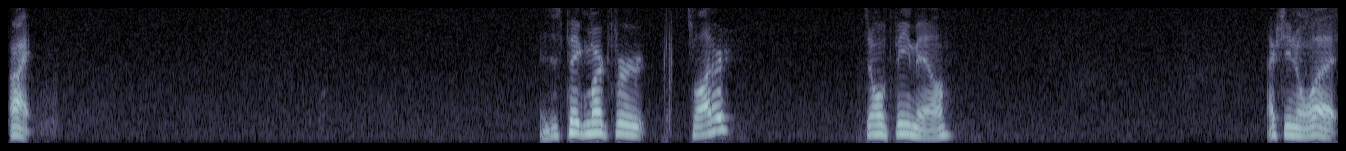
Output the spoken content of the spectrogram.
All right. Is this pig marked for slaughter? It's an old female. Actually, you know what?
